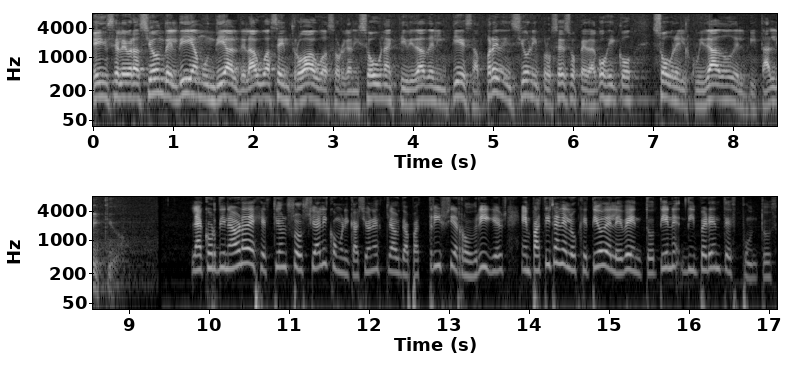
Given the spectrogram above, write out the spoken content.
En celebración del Día Mundial del Agua Centro Agua se organizó una actividad de limpieza, prevención y proceso pedagógico sobre el cuidado del vital líquido. La coordinadora de Gestión Social y Comunicaciones, Claudia Patricia Rodríguez, enfatiza en el objetivo del evento tiene diferentes puntos,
